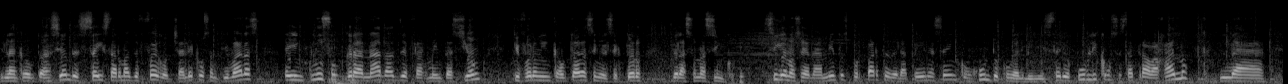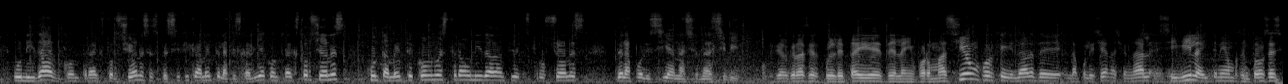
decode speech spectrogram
y la incautación de seis armas de fuego, chalecos antibalas e incluso granadas de fragmentación que fueron incautadas en el sector de la zona 5. Los allanamientos por parte de la PNC en conjunto con el Ministerio Público, se está trabajando la unidad contra extorsiones, específicamente la Fiscalía contra Extorsiones, juntamente con nuestra unidad anti-extorsiones de la Policía Nacional Civil. Oficial, gracias por el detalle de la información. Jorge Aguilar de la Policía Nacional Civil, ahí teníamos entonces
